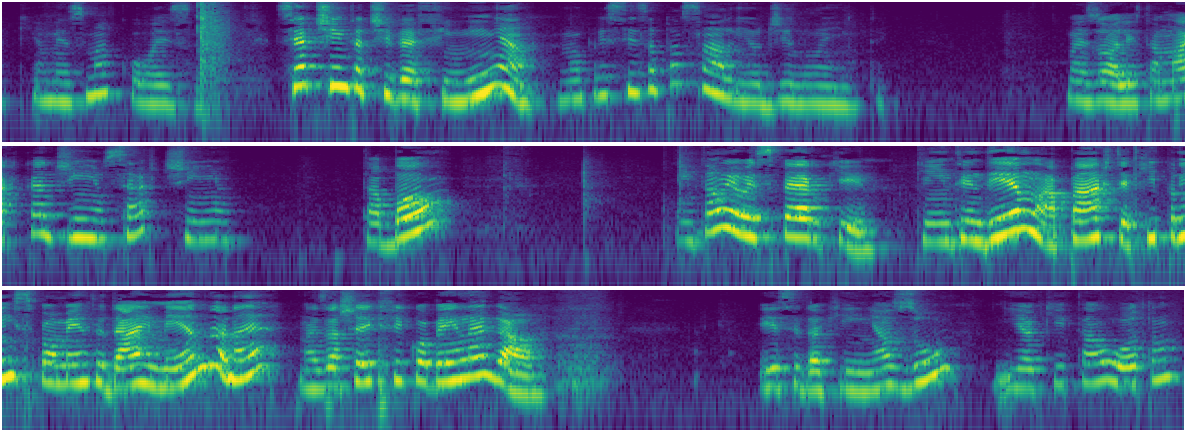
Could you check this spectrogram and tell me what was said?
Aqui a mesma coisa. Se a tinta tiver fininha, não precisa passar ali o diluente. Mas olha, tá marcadinho, certinho. Tá bom? Então, eu espero que, que entenderam a parte aqui, principalmente da emenda, né? Mas achei que ficou bem legal. Esse daqui em azul e aqui tá o outro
